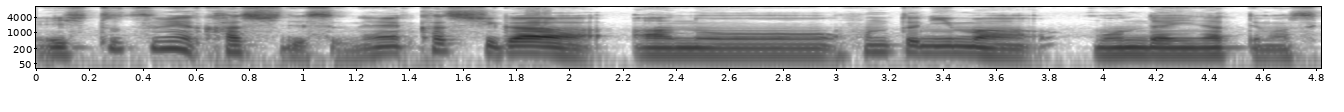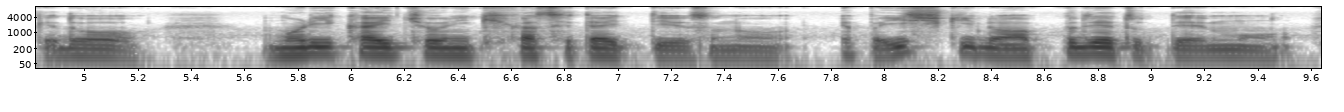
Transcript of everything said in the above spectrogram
一つ目は歌詞ですね。歌詞が、あのー本当に今問題になってますけど、森会長に聞かせたいっていう、その、やっぱ意識のアップデートってもう、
